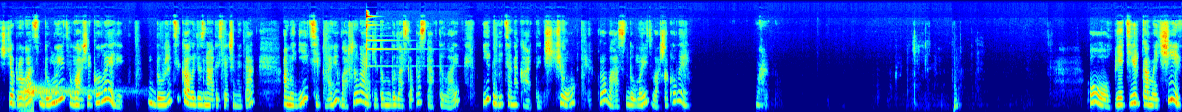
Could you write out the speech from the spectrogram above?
що про вас думають ваші колеги. Дуже цікаво дізнатися, чи не так? А мені цікаві ваші лайки, тому, будь ласка, поставте лайк і дивіться на карти, що про вас думають ваші колеги. О, п'ятірка мечів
